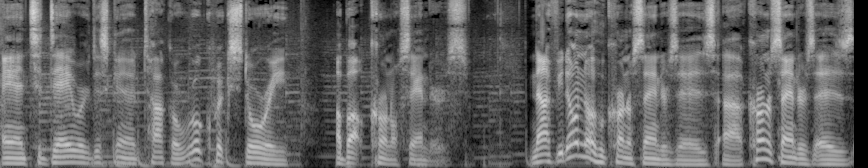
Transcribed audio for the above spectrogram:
And today we're just going to talk a real quick story about Colonel Sanders. Now, if you don't know who Colonel Sanders is, uh, Colonel Sanders is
